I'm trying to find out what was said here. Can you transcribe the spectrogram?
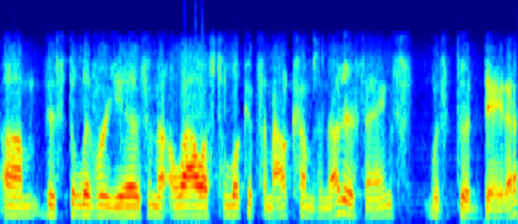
um, this delivery is and allow us to look at some outcomes and other things with good data.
